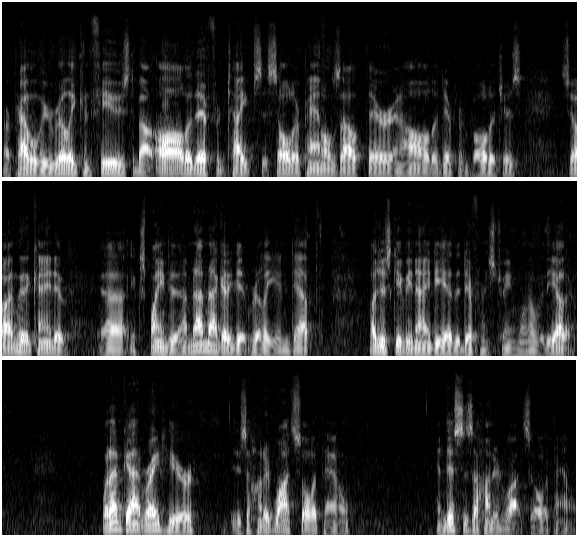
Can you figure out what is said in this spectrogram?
are probably really confused about all the different types of solar panels out there and all the different voltages. So I'm going to kind of uh, explain to them. I'm not going to get really in depth. I'll just give you an idea of the difference between one over the other. What I've got right here is a 100 watt solar panel and this is a 100 watt solar panel.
